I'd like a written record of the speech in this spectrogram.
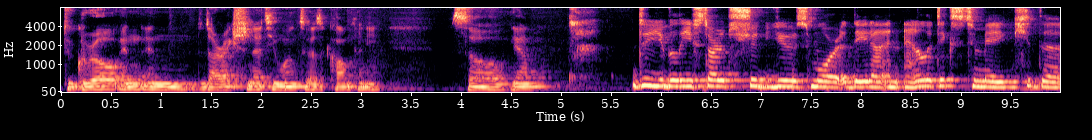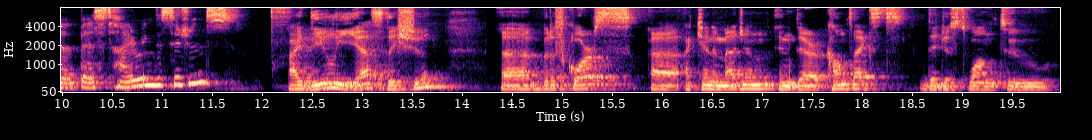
to grow in, in the direction that you want to as a company? So yeah. Do you believe startups should use more data and analytics to make the best hiring decisions? Ideally, yes, they should. Uh, but of course, uh, I can imagine in their context, they just want to,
